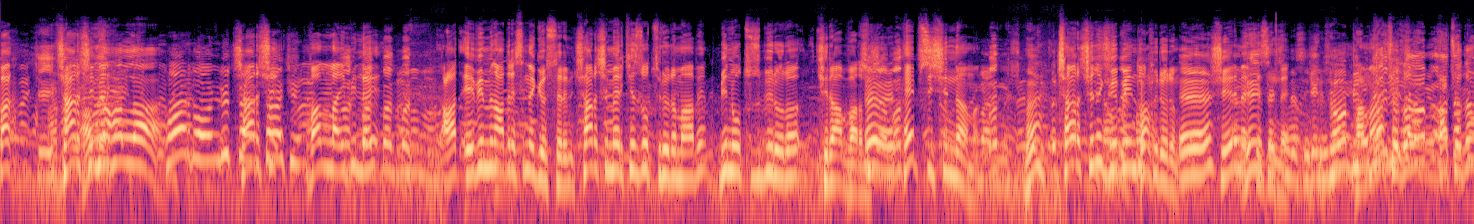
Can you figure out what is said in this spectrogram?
Bak çarşı Allah Allah. Pardon lütfen Çarşı sakin. vallahi billahi bak, bak. Ad- evimin adresini de göstereyim. Çarşı merkezde oturuyorum abi. 1031 euro kira var. Evet. Hepsi şimdi ama. He? Çarşının göbeğinde oturuyorum. Ee? Şehir merkezinde. Tamam bir Tamam. Kaç odalı? Kaç oda?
